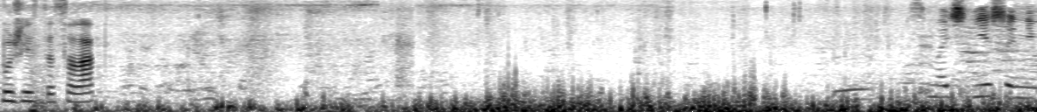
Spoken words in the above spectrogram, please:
Будеш їсти салат? Смачніше, ніж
